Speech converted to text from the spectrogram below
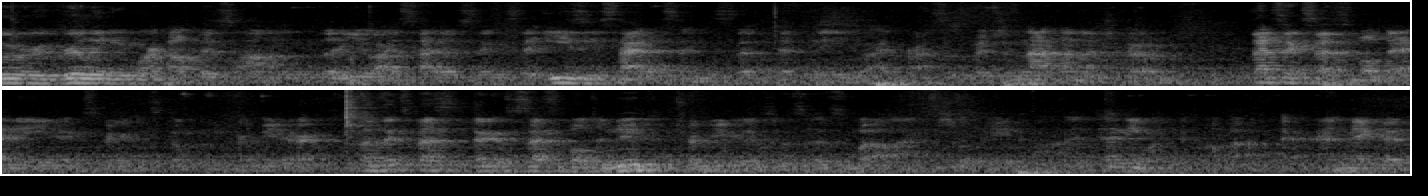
where we really need more help is on the UI side of things, the easy side of things, the UI process, which is not that much code. That's accessible to any experienced contributor. But it's accessible to new contributors as, as well, actually. Uh, anyone can help out there and make it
